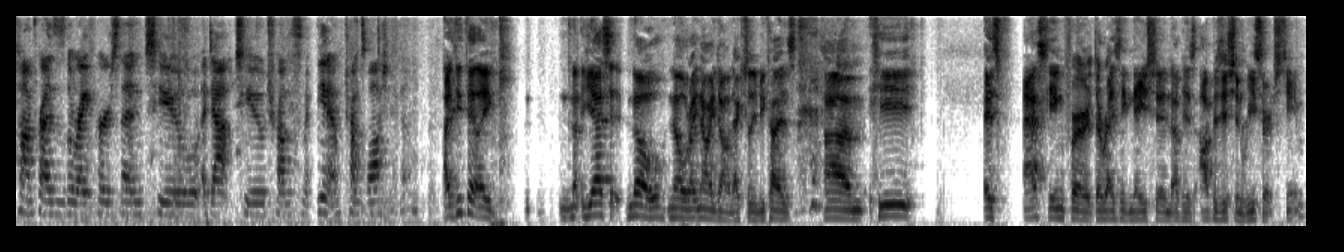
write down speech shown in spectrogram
Tom Perez is the right person to adapt to Trump's, you know, Trump's Washington? I think that like n- yes, no, no. Right now, I don't actually because um, he is asking for the resignation of his opposition research team.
